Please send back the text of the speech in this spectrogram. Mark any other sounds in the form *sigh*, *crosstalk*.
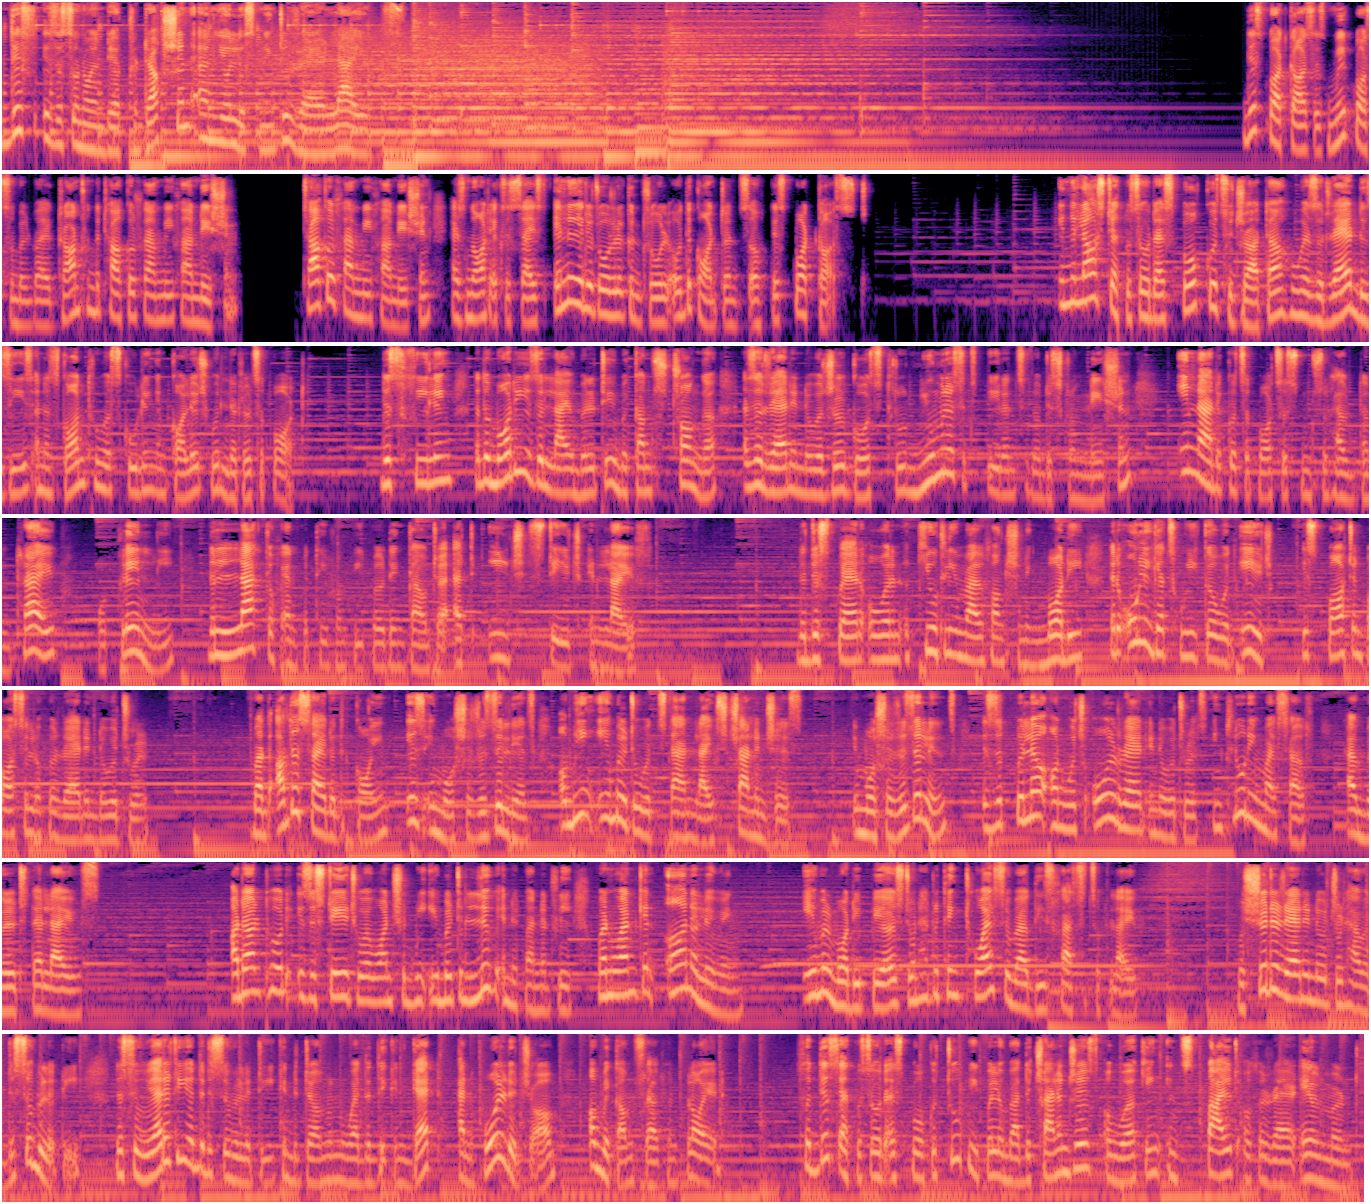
This is a Suno India production, and you're listening to Rare Lives. This podcast is made possible by a grant from the Thakur Family Foundation. Thakur Family Foundation has not exercised any editorial control over the contents of this podcast. In the last episode, I spoke with Sujata, who has a rare disease and has gone through her schooling and college with little support. This feeling that the body is a liability becomes stronger as a rare individual goes through numerous experiences of discrimination, inadequate support systems to help them thrive, or plainly, the lack of empathy from people they encounter at each stage in life. The despair over an acutely malfunctioning body that only gets weaker with age is part and parcel of a rare individual. But the other side of the coin is emotional resilience or being able to withstand life's challenges. Emotional resilience is the pillar on which all rare individuals, including myself, have built their lives. Adulthood is a stage where one should be able to live independently, when one can earn a living. Able bodied peers don't have to think twice about these facets of life. But should a rare individual have a disability, the severity of the disability can determine whether they can get and hold a job or become self employed. For this episode, I spoke with two people about the challenges of working in spite of a rare ailment.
